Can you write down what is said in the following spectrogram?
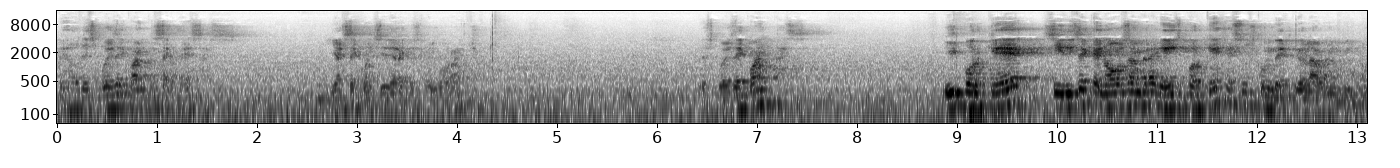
pero después de cuántas cervezas ya se considera que estoy borracho. ¿Después de cuántas? ¿Y por qué, si dice que no os embriaguéis, por qué Jesús convirtió el agua en vino?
